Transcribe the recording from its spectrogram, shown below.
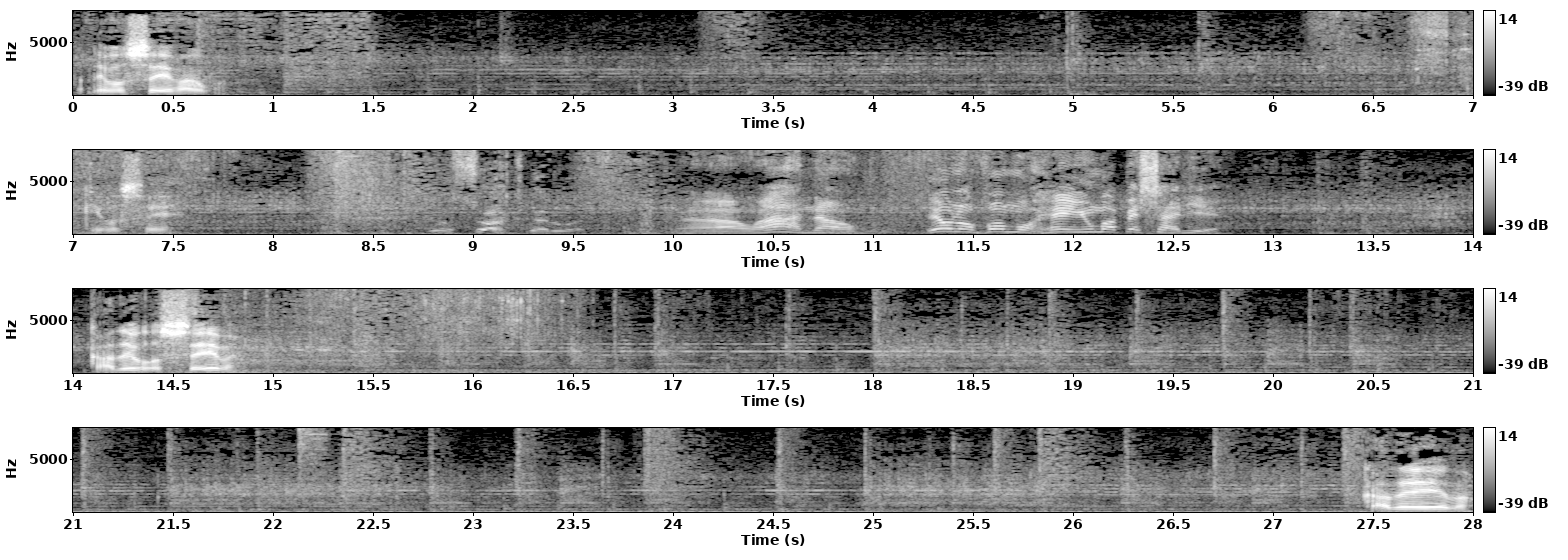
Cadê você, vagabundo? Aqui você. Boa sorte, garoto. Não, ah, não! Eu não vou morrer em uma peixaria! Cadê você, velho? Cadê ela?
